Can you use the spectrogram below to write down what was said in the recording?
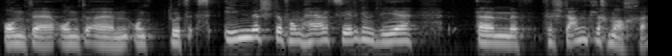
Und, äh, und, ähm, und tut das Innerste vom Herz irgendwie ähm, verständlich machen.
